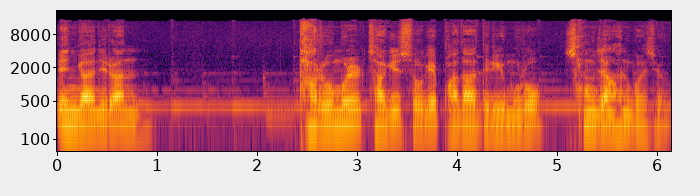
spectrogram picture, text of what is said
인간이란 다름을 자기 속에 받아들임으로 성장하는 거죠.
